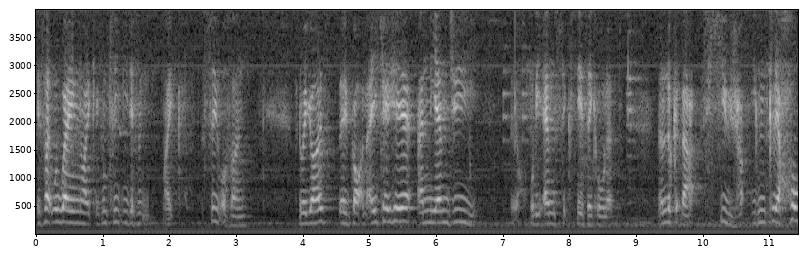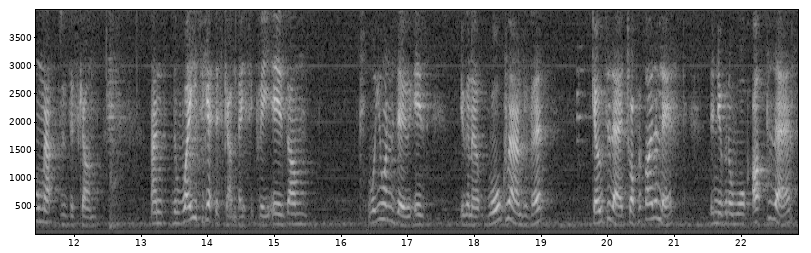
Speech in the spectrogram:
It's like we're wearing like a completely different like suit or something. Anyway, guys, they've got an AK here and the MG, or the M60 as they call it. And look at that, it's huge. You can clear whole maps with this gun. And the way to get this gun basically is, um, what you want to do is you're going to walk around with it, go to there, drop it by the lift, then you're going to walk up to there,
